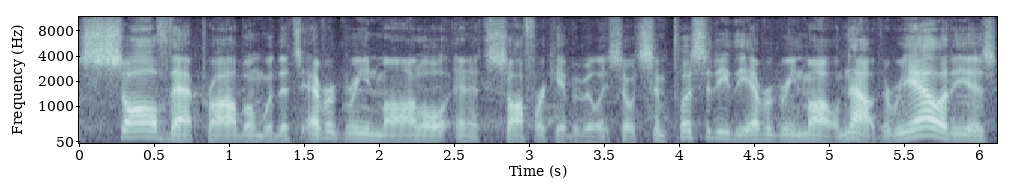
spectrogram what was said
solved that problem with its evergreen model and its software capability. So it's simplicity, the evergreen model. Now, the reality is,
